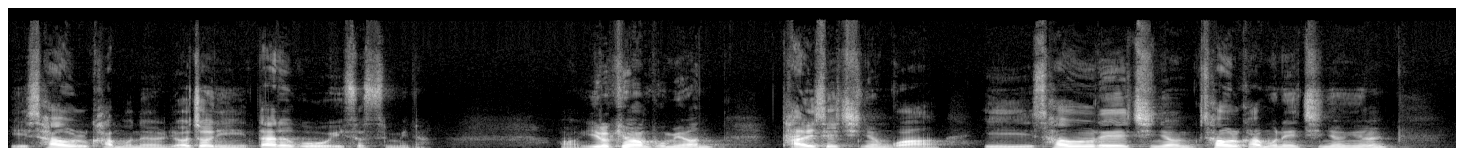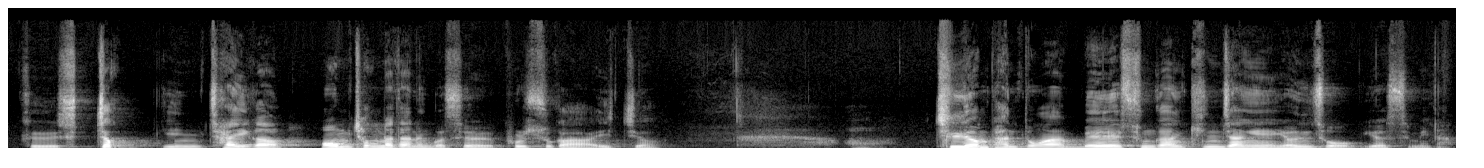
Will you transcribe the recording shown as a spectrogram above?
이 사울 가문을 여전히 따르고 있었습니다. 어, 이렇게만 보면 다윗의 진영과 이 사울의 진영, 사울 가문의 진영을 그 수적인 차이가 엄청나다는 것을 볼 수가 있죠. 7년 반 동안 매 순간 긴장의 연속이었습니다.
